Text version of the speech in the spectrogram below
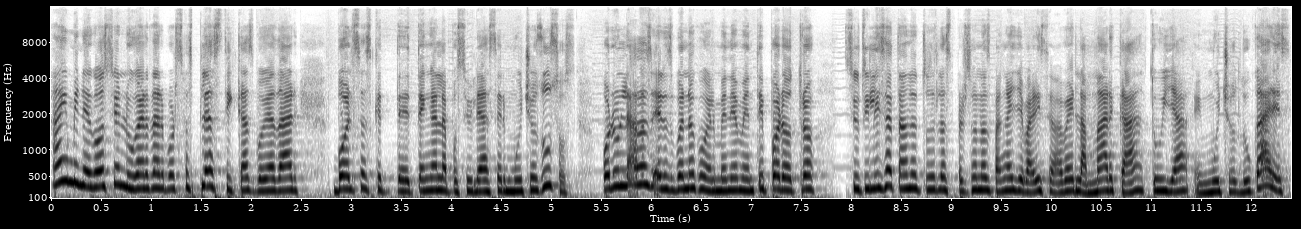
ay, mi negocio en lugar de dar bolsas plásticas, voy a dar bolsas que tengan la posibilidad de hacer muchos usos. Por un lado, eres bueno con el medio ambiente y por otro, se utiliza tanto, entonces las personas van a llevar y se va a ver la marca tuya en muchos lugares.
